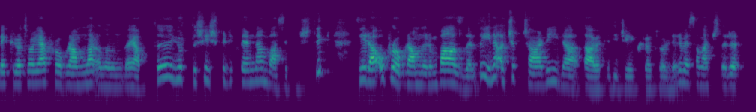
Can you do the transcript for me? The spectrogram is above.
ve küratöryel programlar alanında yaptığı yurt dışı işbirliklerinden bahsetmiştik. Zira o programların bazıları da yine açık çağrıyla davet edeceği küratörleri ve sanatçıları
